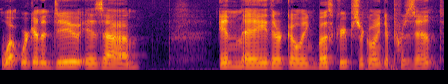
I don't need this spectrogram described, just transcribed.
what we're going to do is um, in May they're going. Both groups are going to present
